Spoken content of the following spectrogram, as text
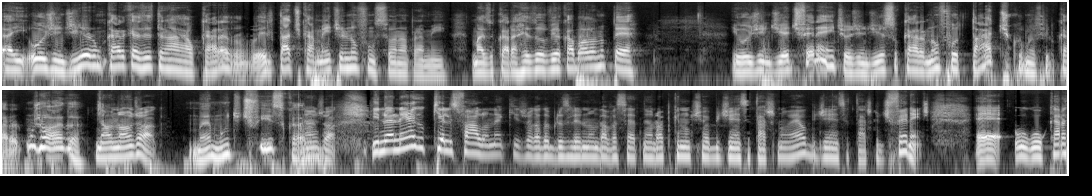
Aí, hoje em dia, era um cara que às vezes, ah, o cara, ele taticamente ele não funciona pra mim, mas o cara resolvia com a bola no pé. E hoje em dia é diferente. Hoje em dia, se o cara não for tático, meu filho, o cara não joga. Não, não joga. Não é muito difícil, cara. Não joga. E não é nem o que eles falam, né? Que jogador brasileiro não dava certo na Europa porque não tinha obediência tática. Não é obediência tática, é diferente. É, o, o cara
